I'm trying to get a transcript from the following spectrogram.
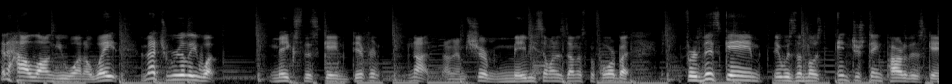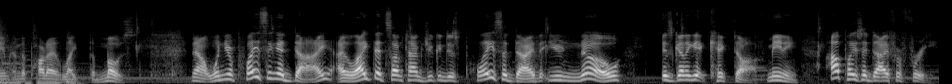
and how long you wanna wait. And that's really what makes this game different. Not, I I'm sure maybe someone has done this before, but for this game, it was the most interesting part of this game and the part I liked the most. Now, when you're placing a die, I like that sometimes you can just place a die that you know is going to get kicked off. Meaning, I'll place a die for free,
